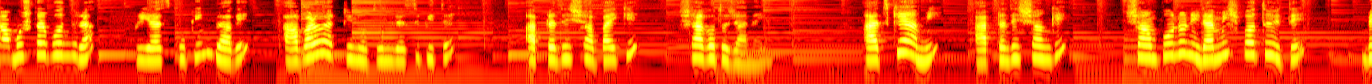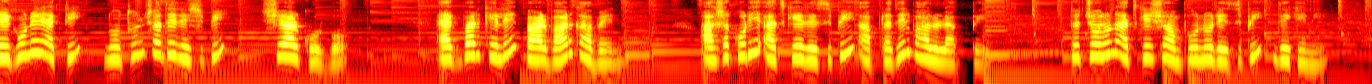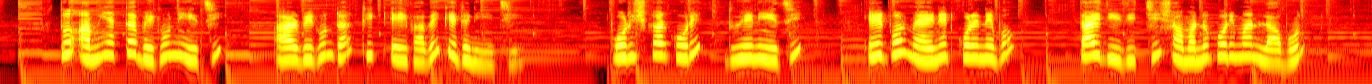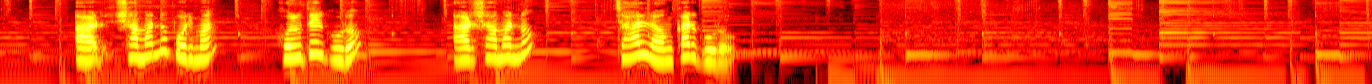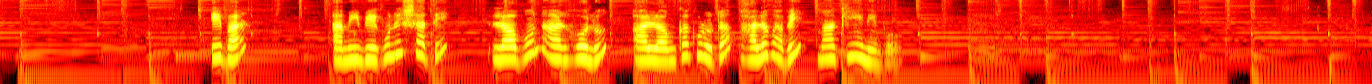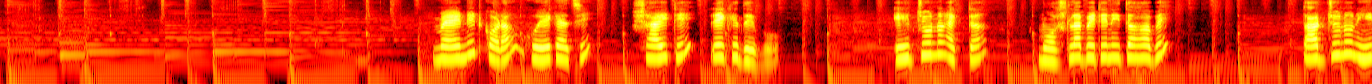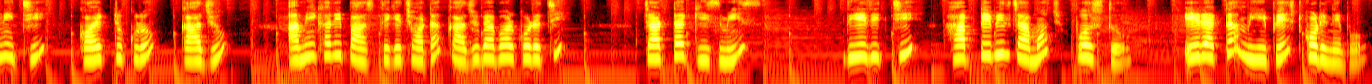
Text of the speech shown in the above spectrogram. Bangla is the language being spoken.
নমস্কার বন্ধুরা, প্রিয়াস কুকিং ব্লগে আবারও একটি নতুন রেসিপিতে আপনাদের সবাইকে স্বাগত জানাই। আজকে আমি আপনাদের সঙ্গে সম্পূর্ণ নিরামিষ পদ্ধতিতে বেগুনের একটি নতুন স্বাদের রেসিপি শেয়ার করব। একবার খেলে বারবার খাবেন। আশা করি আজকের রেসিপি আপনাদের ভালো লাগবে। তো চলুন আজকের সম্পূর্ণ রেসিপি দেখে নিই। তো আমি একটা বেগুন নিয়েছি আর বেগুনটা ঠিক এইভাবে কেটে নিয়েছি। পরিষ্কার করে ধুয়ে নিয়েছি। এরপর ম্যারিনেট করে নেব। তাই দিয়ে দিচ্ছি সামান্য পরিমাণ লবণ আর সামান্য পরিমাণ হলুদের গুঁড়ো আর সামান্য ঝাল লঙ্কার গুঁড়ো। এবার আমি বেগুনের সাথে লবণ আর হলুদ আর লঙ্কা গুঁড়োটা ভালোভাবে মাখিয়ে নেব। ম্যারিনেট করা হয়ে গেছে, সাইডে রেখে দেব। এর জন্য একটা মশলা বেটে নিতে হবে। তার জন্য নিয়ে নিচ্ছি কয়েক টুকরো কাজু। আমি এখানে পাঁচ থেকে ছটা কাজু ব্যবহার করেছি। চারটা কিশমিশ দিয়ে দিচ্ছি হাফ টেবিল চামচ পোস্ত। এর একটা মিহি পেস্ট করে নেব।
